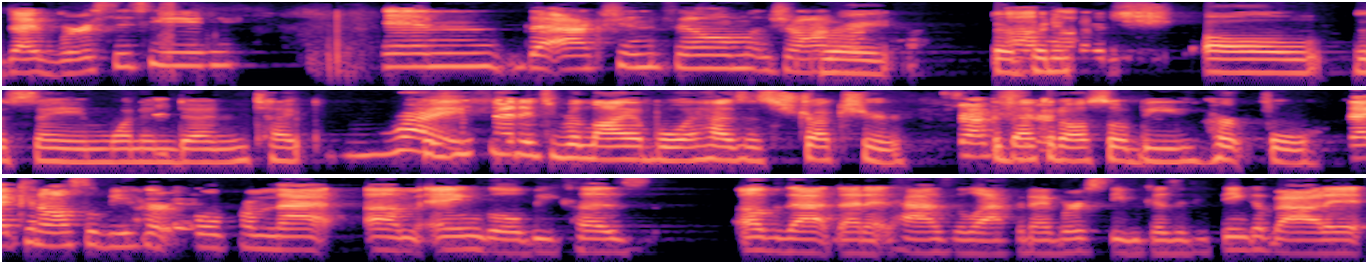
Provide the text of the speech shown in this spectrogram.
diversity in the action film genre. Right. They're pretty Uh, much all the same, one and done type. 'Cause you Right. said it's reliable, it has a structure, Structure. but that could also be hurtful. that can also be hurtful from that um, angle because of that that it has the lack of diversity because if you think about it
